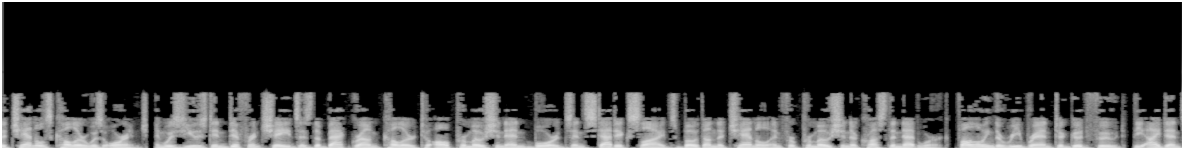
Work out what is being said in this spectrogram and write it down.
The channel's color was orange, and was used in different shades as the background color to all promotion end boards and static slides both on the channel and for promotion across the network. Following the rebrand to Good Food, the idents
